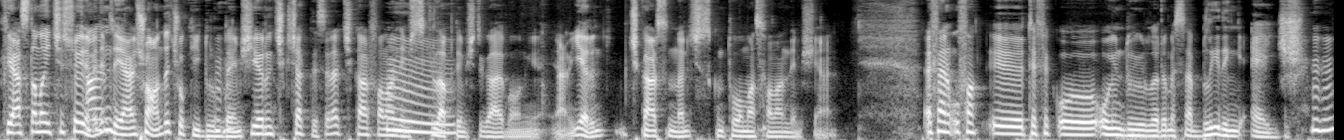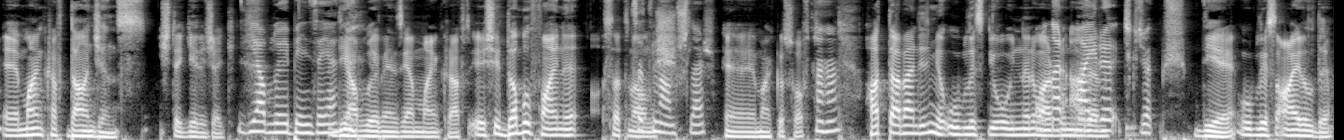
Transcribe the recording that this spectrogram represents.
Kıyaslama için söylemedim Anladım. de yani şu anda çok iyi durumdaymış. Yarın çıkacak deseler çıkar falan demiş. Hmm. Skill Up demişti galiba onu. Yani yarın çıkarsınlar hiç sıkıntı olmaz falan demiş yani. Efendim ufak e, tefek o, oyun duyuruları mesela Bleeding Edge, Hı hı. e, Minecraft Dungeons işte gelecek. Diablo'ya benzeyen. Diablo'ya benzeyen Minecraft. E, şey Double Fine'ı satın, satın almış almışlar. e, Microsoft. Hı hı. Hatta ben dedim ya Ubless diye oyunları var Onlar ayrı çıkacakmış. diye. Ubless ayrıldı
